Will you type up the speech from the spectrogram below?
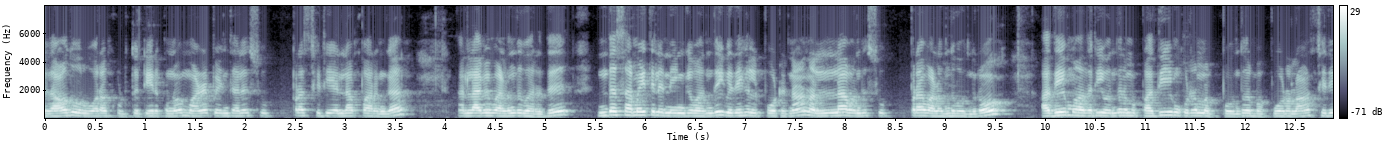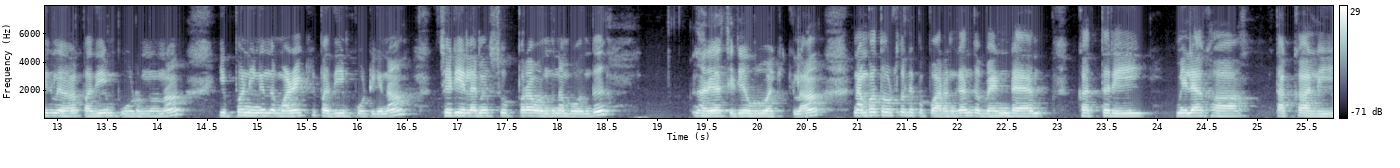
ஏதாவது ஒரு உரம் கொடுத்துட்டே இருக்கணும். மழை பெஞ்சாலே சூப்பராக செடியெல்லாம் பாருங்கள் நல்லாவே வளர்ந்து வருது. இந்த சமயத்தில் நீங்கள் வந்து விதைகள் போட்டோன்னா நல்லா வந்து சூப்பராக வளர்ந்து வந்துடும் அதே மாதிரி வந்து நம்ம பதியம் கூட நம்ம இப்போ வந்து நம்ம போடலாம். செடிகள் எல்லாம் பதியம் போடணுன்னா இப்போ நீங்கள் இந்த மழைக்கு பதியம் போட்டிங்கன்னா செடி எல்லாமே சூப்பராக வந்து நம்ம வந்து நிறையா செடியை உருவாக்கிக்கலாம். நம்ம தோட்டத்தில் இப்போ பாருங்கள் இந்த வெண்டை கத்தரி மிளகாய் தக்காளி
